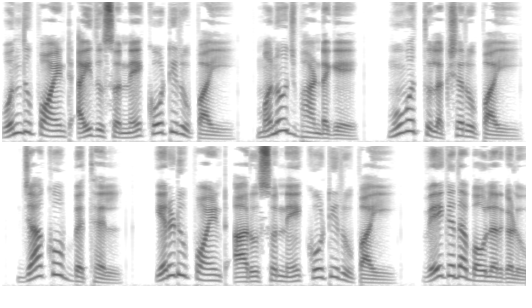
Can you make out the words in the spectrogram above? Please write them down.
ಒಂದು ಪಾಯಿಂಟ್ ಐದು ಸೊನ್ನೆ ಕೋಟಿ ರೂಪಾಯಿ. ಮನೋಜ್ ಭಾಂಡಗೆ, ಮೂವತ್ತು ಲಕ್ಷ ರೂಪಾಯಿ. ಜಾಕೋಬ್ ಬೆಥೆಲ್ ಎರಡು ಪಾಯಿಂಟ್ ಆರು ಸೊನ್ನೆ ಕೋಟಿ ರೂಪಾಯಿ. ವೇಗದ ಬೌಲರ್ಗಳು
